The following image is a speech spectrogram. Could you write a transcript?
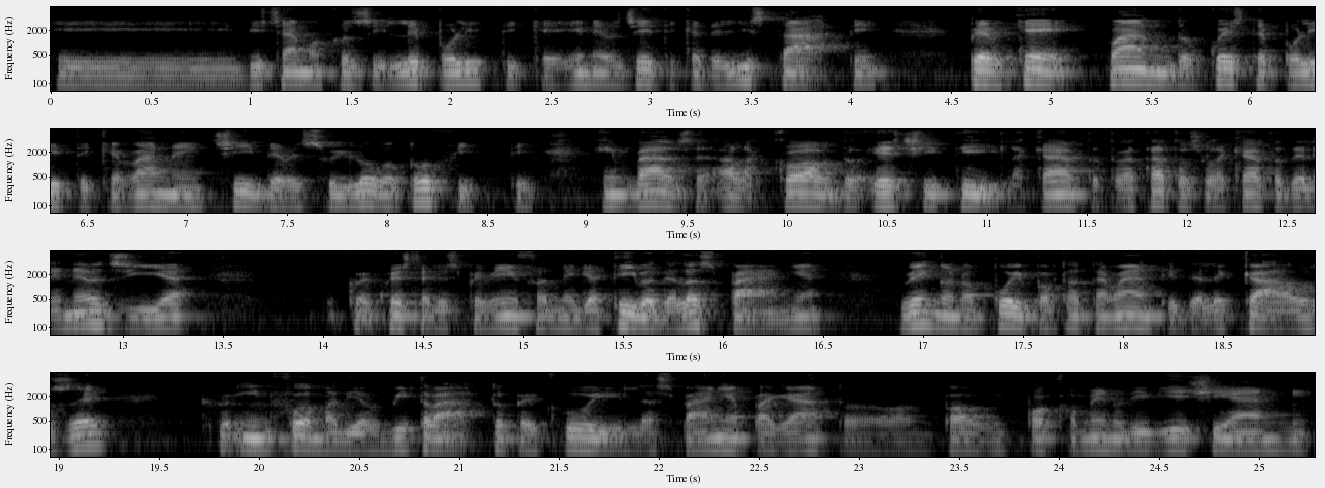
i, diciamo così, le politiche energetiche degli stati perché quando queste politiche vanno a incidere sui loro profitti, in base all'accordo ECT, la carta, trattato sulla carta dell'energia, questa è l'esperienza negativa della Spagna, vengono poi portate avanti delle cause in forma di arbitrato, per cui la Spagna ha pagato un, po', un poco meno di dieci anni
